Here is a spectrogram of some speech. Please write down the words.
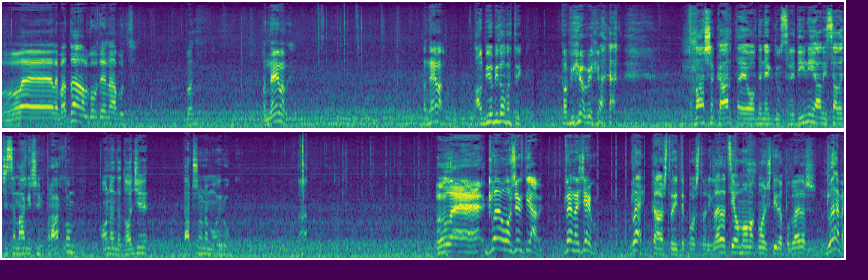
Lele, pa da li ga ovdje nabut? Pa, pa nema me. Pa nema. Ali bio bi dobar trik. Pa bio bi. Vaša karta je ovdje negdje u sredini, ali sada će sa magičnim prahom ona da dođe tačno na moju ruku. Le, gle ovo živ ti jave. Gle na djegu. Gle, Kao što vidite, poštovani gledaci, evo momak možeš ti da pogledaš. gle me.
